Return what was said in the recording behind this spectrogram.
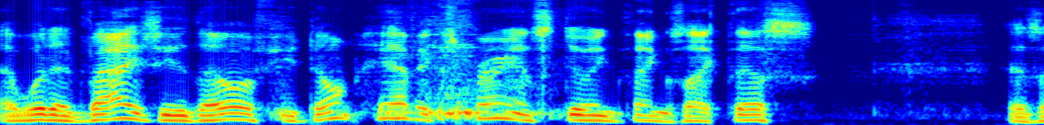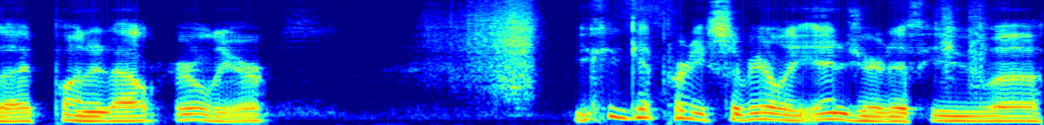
I would advise you, though, if you don't have experience doing things like this, as I pointed out earlier, you can get pretty severely injured if you uh,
